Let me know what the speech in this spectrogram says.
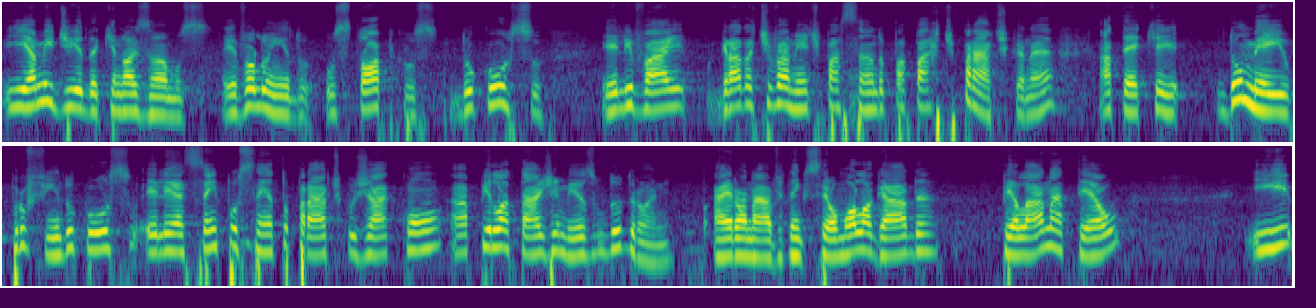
e à medida que nós vamos evoluindo os tópicos do curso, ele vai gradativamente passando para a parte prática, né? até que do meio para o fim do curso, ele é 100% prático já com a pilotagem mesmo do drone. A aeronave tem que ser homologada pela Anatel e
